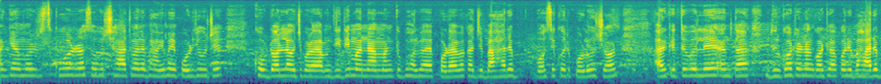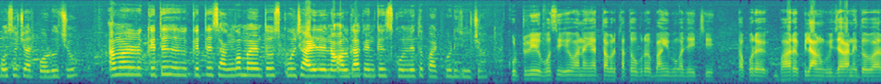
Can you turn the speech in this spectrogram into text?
ଆଜ୍ଞା ছাত মানে ସବୁ ଛାତ୍ମାନେ ଭାଙ୍ଗି ଭାଙ୍ଗି ପଡ଼ିଯାଉଛେ ডর ଡର ଲାଗୁଛେ আমার ଆମ ଦିଦିମାନେ মানে আমাকে ଭଲ ଭାବେ কাজ বাহারে ବାହାରେ ବସିକରି ପଢ଼ଉଛନ୍ ଆର୍ କେତେବେଲେ ଏନ୍ତା ଦୁର୍ଘଟଣା ଘଟିବା କରି ବାହାରେ ବସୁଛୁ ଆର୍ ପଢ଼ୁଛୁ আমার কেতে কেতে সাঙ্গ মানে তো স্কুল ছাড়ি না অলগা কেন কেন স্কুল নে তো পাঠ পড়ি যাচ্ছ কুটরি বসি মানে তারপরে তাতে উপরে ভাঙি ভঙ্গা যাইছি তারপরে বাহারে পিলা মানুষ জায়গা নেই দেবার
